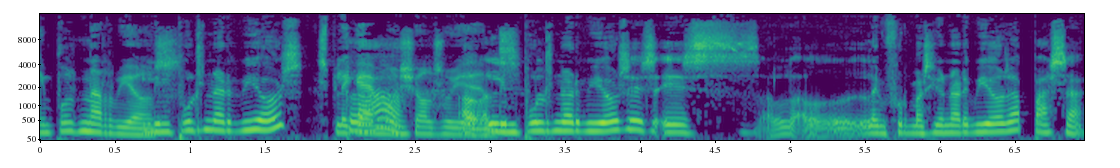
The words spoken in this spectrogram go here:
Impuls nerviós. L'impuls nerviós... Expliquem això als oients. L'impuls nerviós és, és... La, la informació nerviosa passa...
